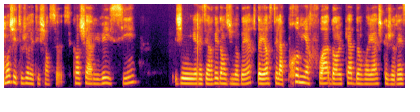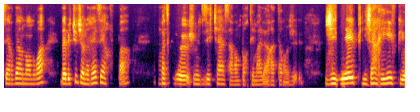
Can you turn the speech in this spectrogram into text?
moi, j'ai toujours été chanceuse. Quand je suis arrivée ici, j'ai réservé dans une auberge. D'ailleurs, c'était la première fois dans le cadre d'un voyage que je réservais un endroit. D'habitude, je ne réserve pas parce que je, je, me disais, tiens, ça va me porter malheur. Attends, je, j'y vais, puis j'arrive, puis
